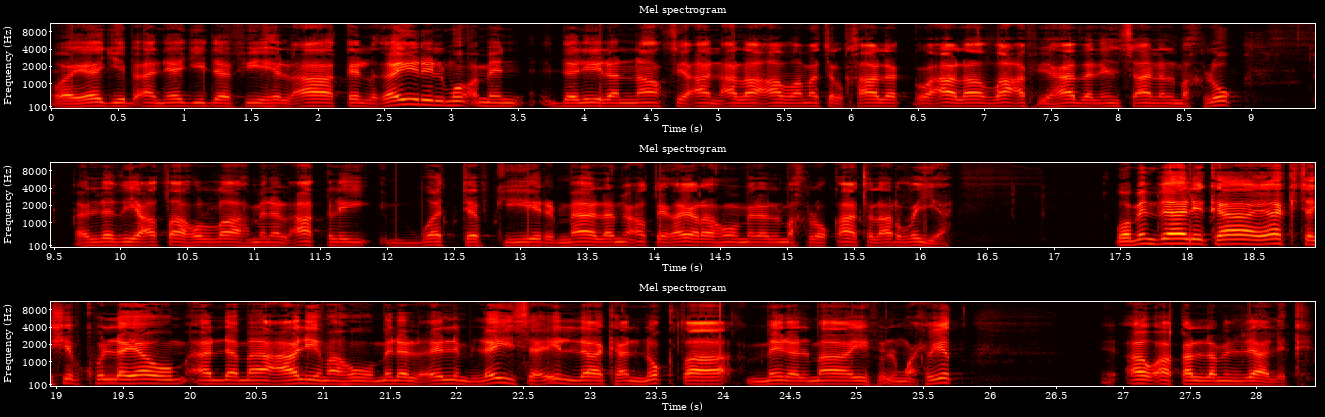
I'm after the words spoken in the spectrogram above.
ويجب أن يجد فيه العاقل غير المؤمن دليلا ناصعا على عظمة الخالق وعلى ضعف هذا الإنسان المخلوق. الذي أعطاه الله من العقل والتفكير ما لم يعط غيره من المخلوقات الأرضية. ومن ذلك يكتشف كل يوم أن ما علمه من العلم ليس إلا كالنقطة من الماء في المحيط أو أقل من ذلك.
